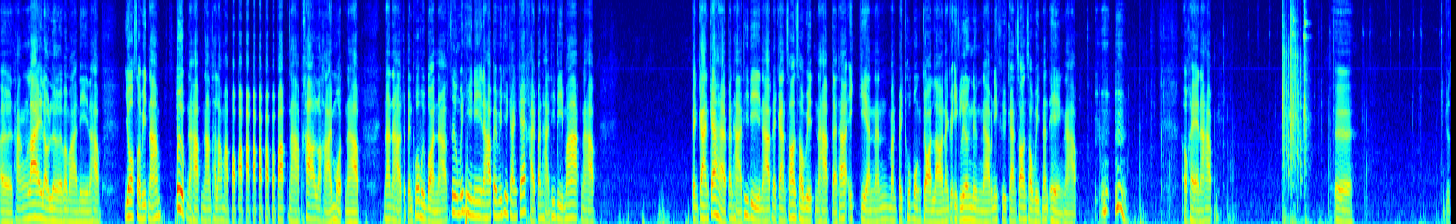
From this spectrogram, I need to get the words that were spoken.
เอ่อทั้งไร่เราเลยประมาณนี้นะครับ โยกสวิตน้ำ ปึ๊บนะครับน้ำทะลักมาปั๊บปั๊บปั๊บปั๊บปั๊บปั๊บปั๊บปับนะครับข้าวเราหายหมดนะครับนั่นนะครับจะเป็นพวกมือบอลนะครับ ซึ่งวิธีนี้นะครับเป็นวิธีการแก้ไขปัญหาที่ดีมากนะครับ เป็นการแก้ไขปัญหาที่ดีนะครับ ในการซ่อนสวิตนะครับ แต่ถ้าไอ้เกียร์นั้นมันไปทุบวงจรเรานั้นก็อีกเรื่องหนึ่งนะครับอันนี่คือการซ่อนสวิตนั่นเองนะครับโอเคนะครับเอออยู่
